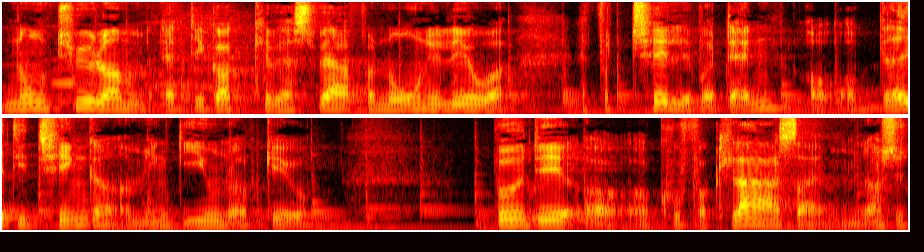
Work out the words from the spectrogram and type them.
nogen tvivl om, at det godt kan være svært for nogle elever at fortælle, hvordan og, og hvad de tænker om en given opgave. Både det at, at kunne forklare sig, men også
